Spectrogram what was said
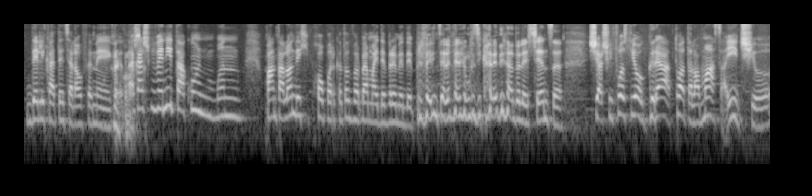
delicatețea la o femeie. Că Recunosc. dacă aș fi venit acum în pantalon de hip-hopper, că tot vorbeam mai devreme de preferințele mele muzicale din adolescență și aș fi fost eu grea toată la masă aici uh,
